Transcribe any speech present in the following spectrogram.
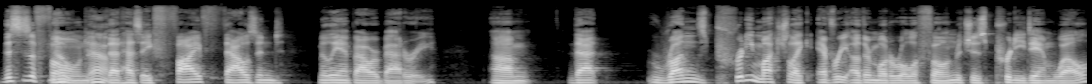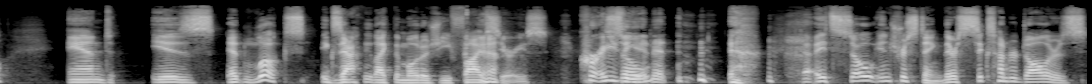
this is a phone doubt. that has a five thousand milliamp hour battery um, that runs pretty much like every other Motorola phone, which is pretty damn well, and is it looks exactly like the Moto G5 Yeah. series. Crazy, So- isn't it? It's so interesting. There's six hundred dollars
